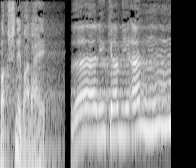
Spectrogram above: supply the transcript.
بخشنے والا ہے۔ ذلك بأن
